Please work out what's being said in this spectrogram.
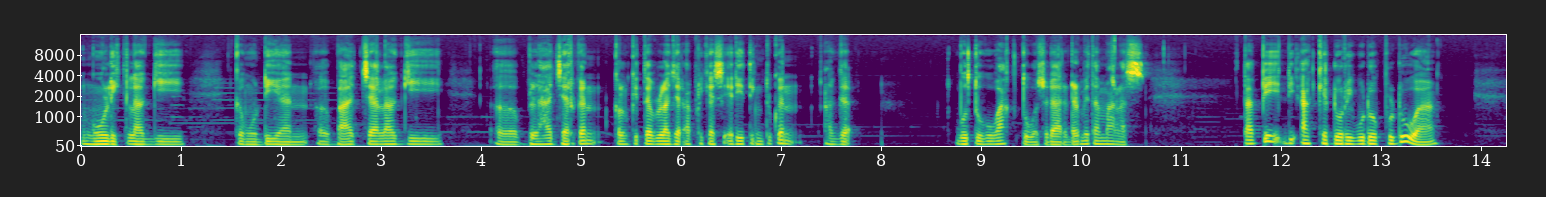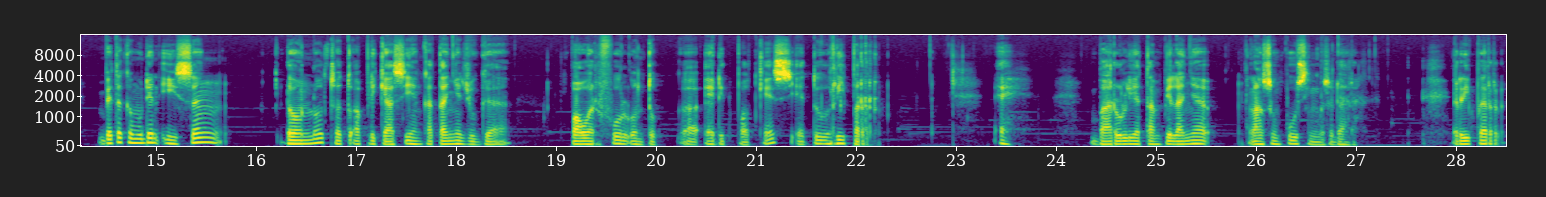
ngulik lagi kemudian uh, baca lagi uh, belajar kan kalau kita belajar aplikasi editing itu kan agak butuh waktu saudara dan beta malas. Tapi di akhir 2022 beta kemudian iseng download suatu aplikasi yang katanya juga powerful untuk uh, edit podcast yaitu Reaper. Eh baru lihat tampilannya langsung pusing saudara. Reaper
